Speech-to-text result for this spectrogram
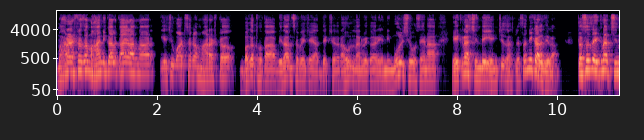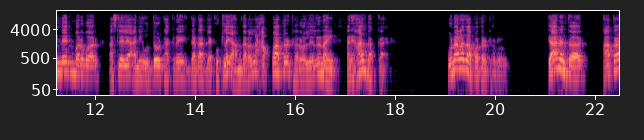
महाराष्ट्राचा महानिकाल काय लागणार? याची वाट सगळा महाराष्ट्र बघत होता. विधानसभेचे अध्यक्ष राहुल नार्वेकर यांनी मूळ शिवसेना एकनाथ शिंदे यांचीच असल्याचा निकाल दिला. तसंच एकनाथ शिंदेबरोबर असलेल्या आणि उद्धव ठाकरे गटातल्या कुठल्याही आमदाराला अपात्र ठरवलेलं नाही. आणि हाच धक्का आहे. कुणालाच अपात्र ठरवलं? त्यानंतर आता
